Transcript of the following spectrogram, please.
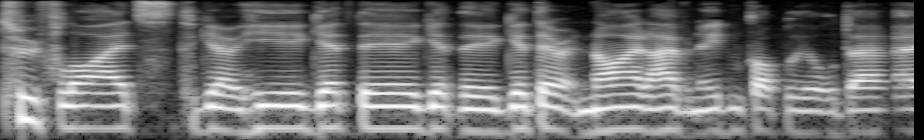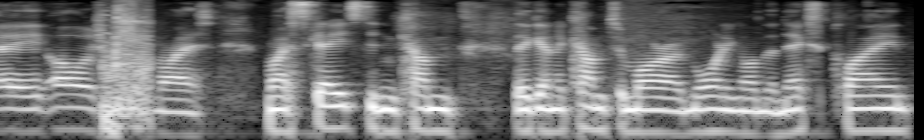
two flights to go here, get there, get there, get there at night. I haven't eaten properly all day. Oh, my my skates didn't come. They're going to come tomorrow morning on the next plane.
